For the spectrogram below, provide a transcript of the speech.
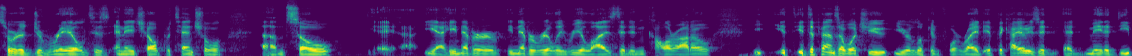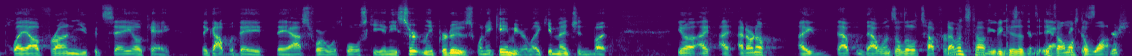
sort of derailed his NHL potential. Um, so yeah, he never he never really realized it in Colorado. It, it depends on what you you're looking for, right? If the Coyotes had, had made a deep playoff run, you could say, okay, they got what they they asked for with Wolski, and he certainly produced when he came here, like you mentioned. But you know, I I, I don't know. I that that one's a little tougher. That one's tough because it's, it's almost a wash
